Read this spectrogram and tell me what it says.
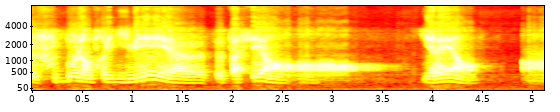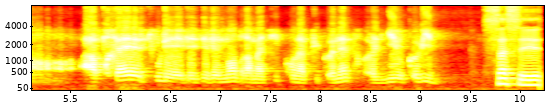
le football entre guillemets euh, peut passer en, en, après tous les, événements dramatiques qu'on a pu connaître liés au Covid. Ça, c'est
